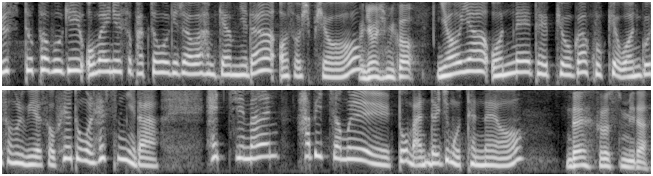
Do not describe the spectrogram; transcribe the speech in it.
뉴스토퍼 보기 오마이뉴스 박정호 기자와 함께합니다. 어서 오십시오. 안녕하십니까? 여야 원내대표가 국회 원구성을 위해서 회동을 했습니다. 했지만 합의점을 또 만들지 못했네요. 네, 그렇습니다.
